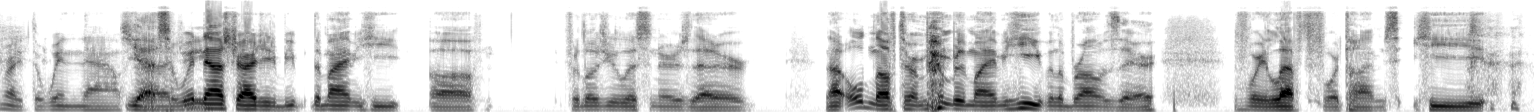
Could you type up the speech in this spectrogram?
Right, the win now. Yeah, so strategy. win now strategy to beat the Miami Heat. Uh, for those of you listeners that are not old enough to remember the Miami Heat when LeBron was there before he left four times, he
